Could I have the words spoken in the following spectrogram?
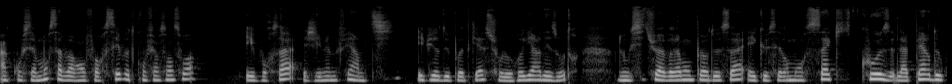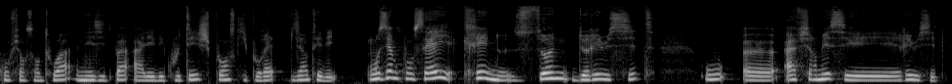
inconsciemment, ça va renforcer votre confiance en soi. Et pour ça, j'ai même fait un petit épisode de podcast sur le regard des autres. Donc si tu as vraiment peur de ça et que c'est vraiment ça qui cause la perte de confiance en toi, n'hésite pas à aller l'écouter, je pense qu'il pourrait bien t'aider. Onzième conseil, crée une zone de réussite ou euh, affirmer ses réussites.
